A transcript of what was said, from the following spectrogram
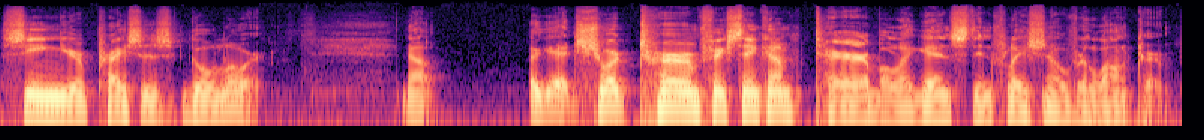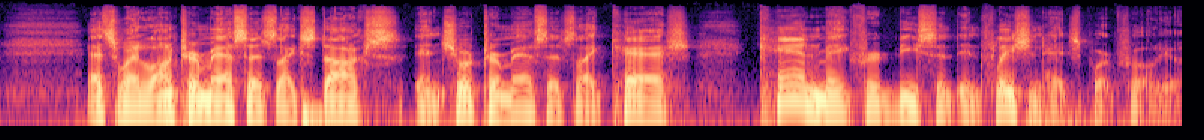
seeing your prices go lower. Now, again, short term fixed income, terrible against inflation over the long term. That's why long term assets like stocks and short term assets like cash can make for decent inflation hedge portfolio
